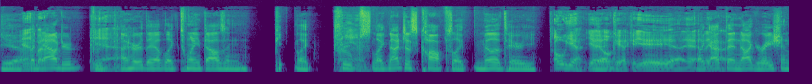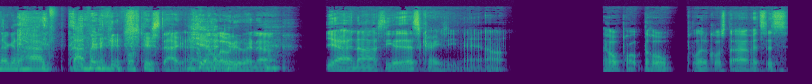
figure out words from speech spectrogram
yeah, And- but, but- now, dude, dude, Yeah. I heard they have like twenty thousand pe- like troops, like not just cops, like military. Oh yeah, yeah, Yeah. okay, okay, yeah, yeah, yeah, yeah. like at the inauguration, they're gonna have that many people. They're staggering. Yeah, They're loaded right now. Yeah, nah. See, that's crazy, man. I don't, the whole pol- the whole political stuff. It's it's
